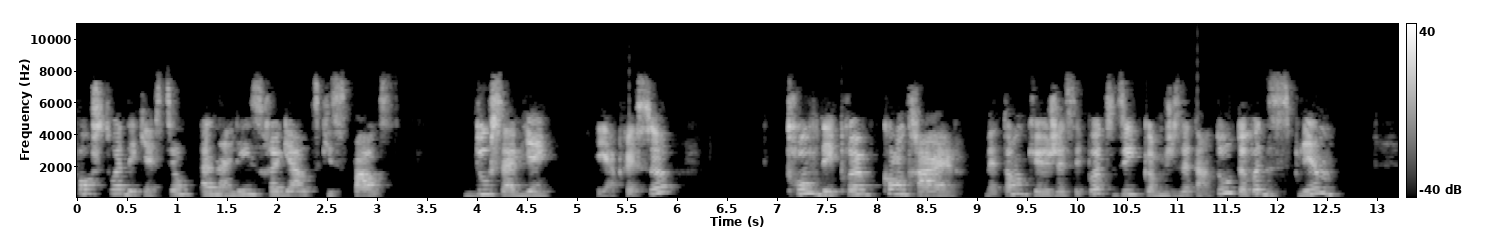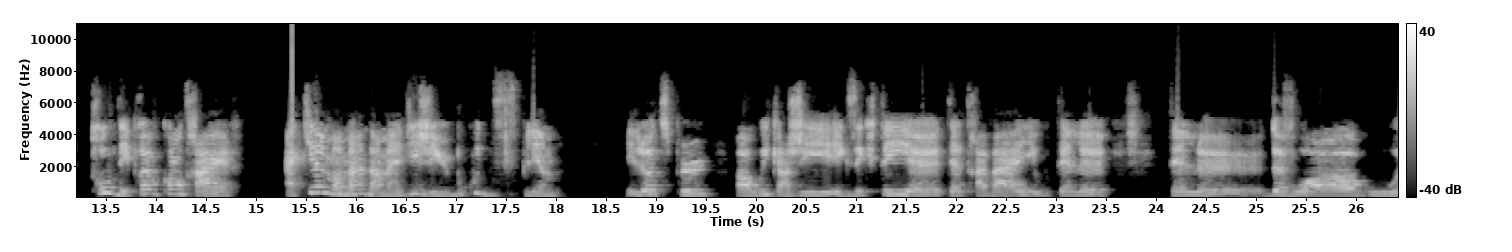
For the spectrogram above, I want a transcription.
pose-toi des questions, analyse, regarde ce qui se passe, d'où ça vient. Et après ça, trouve des preuves contraires. Mettons que, je sais pas, tu dis, comme je disais tantôt, tu n'as pas de discipline. Trouve des preuves contraires. À quel moment dans ma vie j'ai eu beaucoup de discipline? Et là, tu peux ah oui, quand j'ai exécuté euh, tel travail ou tel euh, tel euh, devoir ou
